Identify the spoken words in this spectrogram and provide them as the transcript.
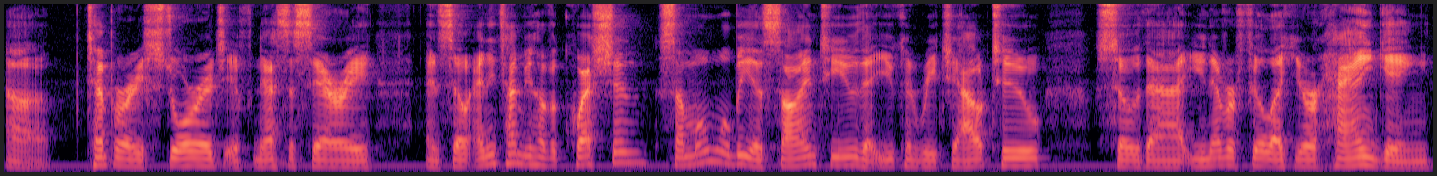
uh, temporary storage if necessary. And so, anytime you have a question, someone will be assigned to you that you can reach out to so that you never feel like you're hanging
